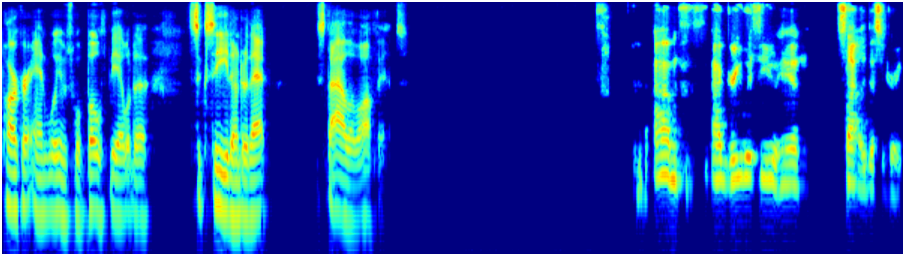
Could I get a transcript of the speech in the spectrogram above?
Parker and Williams will both be able to succeed under that style of offense. Um, I agree with you and slightly disagree.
